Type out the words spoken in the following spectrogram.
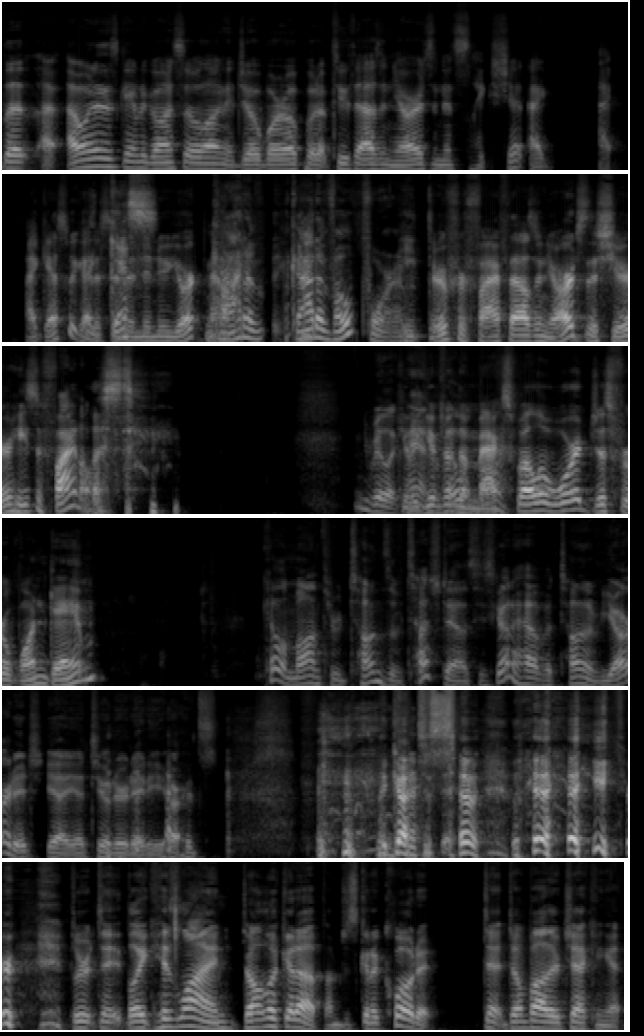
That I- I wanted this game to go on so long that Joe Burrow put up two thousand yards, and it's like shit. I I, I guess we got to send him to New York now. Gotta gotta vote for him. He threw for five thousand yards this year. He's a finalist. You'd be like, Can we give him the Kellen Mond- Maxwell Award just for one game? Kellen Mond threw tons of touchdowns. He's got to have a ton of yardage. Yeah, yeah, 280 yards. They got to seven. he threw, threw to- like his line. Don't look it up. I'm just going to quote it. D- Don't bother checking it.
